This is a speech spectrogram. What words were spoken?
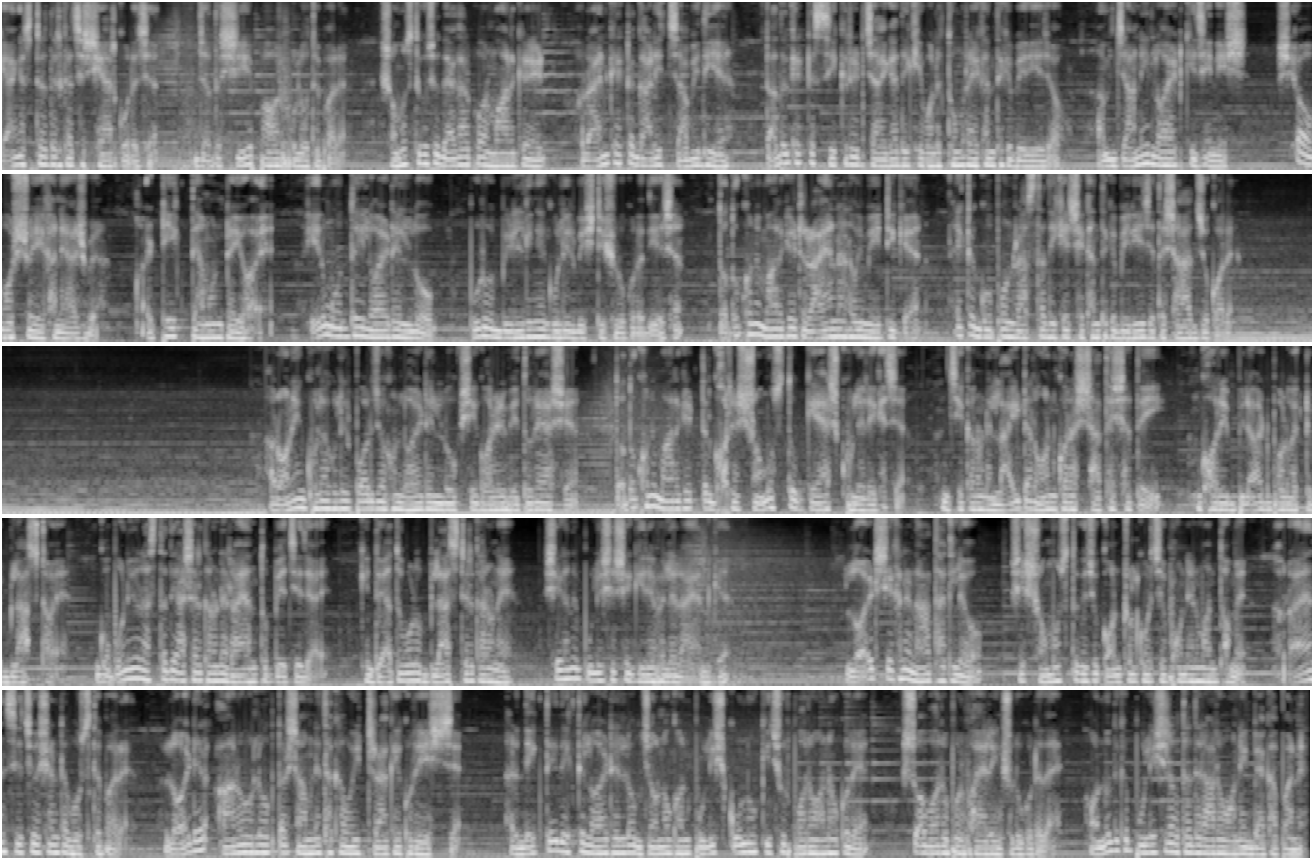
গ্যাংস্টারদের কাছে শেয়ার করেছে, যাতে সে পাওয়ারফুল হতে পারে। সমস্ত কিছু দেখার পর মার্গারেট রায়নকে একটা গাড়ির চাবি দিয়ে তাদেরকে একটা সিক্রেট জায়গা দেখিয়ে বলে, তোমরা এখান থেকে বেরিয়ে যাও। আমি জানি লয়েড কি জিনিস। সে অবশ্যই এখানে আসবে। আর ঠিক তেমনটাই হয়। এর মধ্যেই লয়েডের লোক পুরো বিল্ডিংয়ে গুলির বৃষ্টি শুরু করে দিয়েছে। ততক্ষণে মার্কেট রায়ান আর ওই মেয়েটিকে একটা গোপন রাস্তা দেখে সেখান থেকে বেরিয়ে যেতে সাহায্য করে। আর অনেক ঘোলাঘুলির পর যখন লয়েডের লোক সেই ঘরের ভেতরে আসে, ততক্ষণে মার্কেট তার ঘরের সমস্ত গ্যাস খুলে রেখেছে। যে কারণে লাইট আর অন করার সাথে সাথেই ঘরে বিরাট বড় একটা ব্লাস্ট হয়। গোপনীয় রাস্তা দিয়ে আসার কারণে রায়ান তো বেঁচে যায়। কিন্তু এত বড় ব্লাস্টের কারণে সেখানে পুলিশ এসে ঘিরে ফেলে রায়ানকে। লয়েড সেখানে না থাকলেও সে সমস্ত কিছু কন্ট্রোল করছে ফোনের মাধ্যমে। রায়ান সিচুয়েশনটা বুঝতে পারে। লয়েডের আরও লোক তার সামনে থাকা ওই ট্রাকে করে এসছে। আর দেখতেই দেখতে লয়েডের লোক, জনগণ, পুলিশ কোনো কিছুর পরোয়া না করে সবার উপর ফায়ারিং শুরু করে দেয়। অন্যদিকে পুলিশরাও তাদের আরও অনেক ব্যাখ্যা পানে।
